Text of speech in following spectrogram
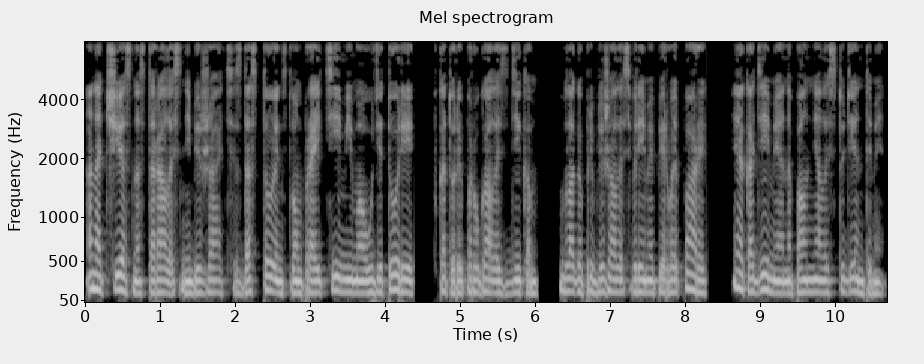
Она честно старалась не бежать, с достоинством пройти мимо аудитории в которой поругалась с Диком, благо приближалось время первой пары, и академия наполнялась студентами,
